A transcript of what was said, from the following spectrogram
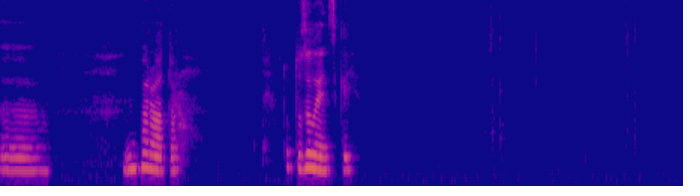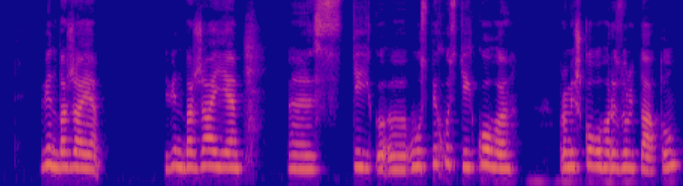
Е, імператор. Тобто Зеленський. Він бажає, він бажає е, стійко, е, успіху, стійкого проміжкового результату.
